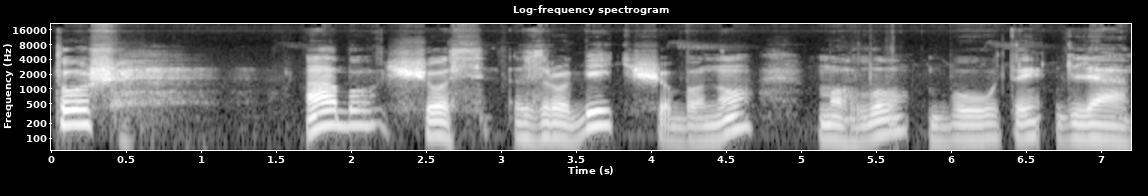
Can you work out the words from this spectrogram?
Тож, або щось зробіть, щоб воно могло бути для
